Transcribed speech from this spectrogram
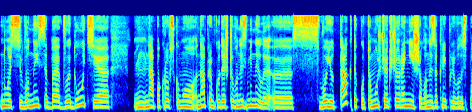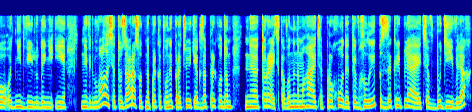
ось вони себе ведуть е, на Покровському напрямку, дещо вони змінили е, свою тактику, тому що якщо раніше вони закріплювались по одній-двій людині і не відбувалося, то зараз, от, наприклад, вони працюють як за прикладом е, Торецька. Вони намагаються проходити вглиб, закріпляються в будівлях,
